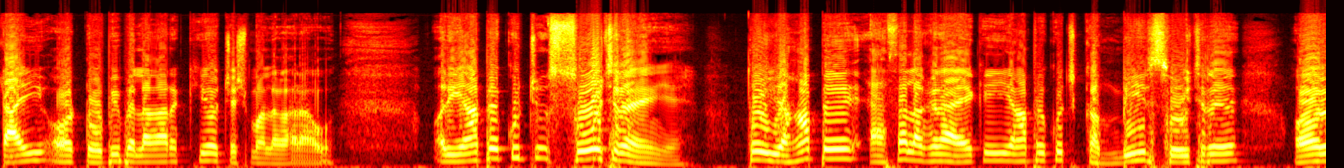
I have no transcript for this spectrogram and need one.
टाई और टोपी पे लगा रखी है और चश्मा लगा रहा हुआ और यहाँ पे कुछ सोच रहे हैं ये। तो यहाँ पे ऐसा लग रहा है कि यहाँ पे कुछ गंभीर सोच रहे हैं और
